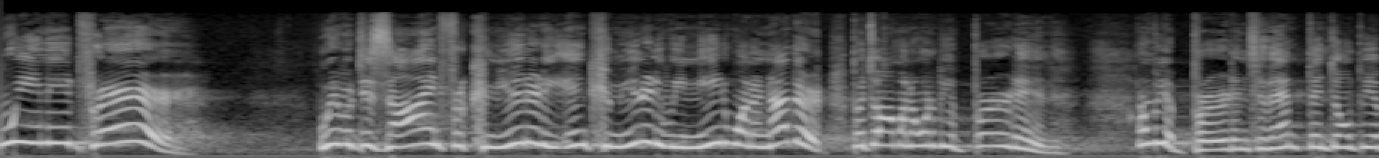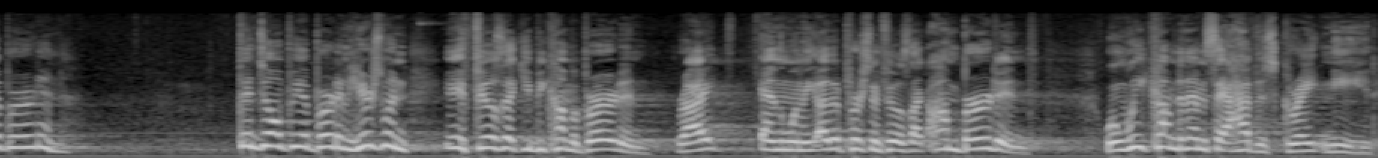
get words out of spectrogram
We need prayer. We were designed for community. In community, we need one another. But Dom, I don't want to be a burden. I don't want to be a burden to them. Then don't be a burden. Then don't be a burden. Here's when it feels like you become a burden, right? And when the other person feels like, I'm burdened. When we come to them and say, I have this great need,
